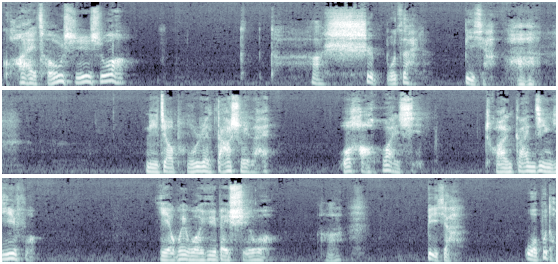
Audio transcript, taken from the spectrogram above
快从实说。他是不在了，陛下。啊，你叫仆人打水来，我好换洗，穿干净衣服，也为我预备食物。啊，陛下，我不懂。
